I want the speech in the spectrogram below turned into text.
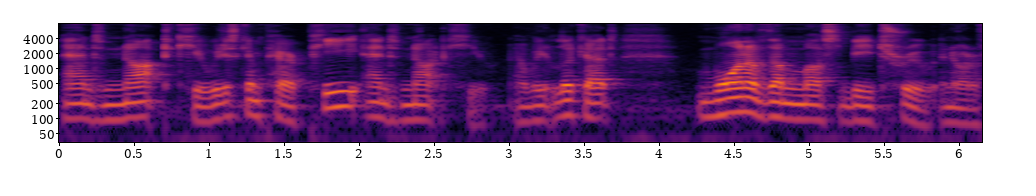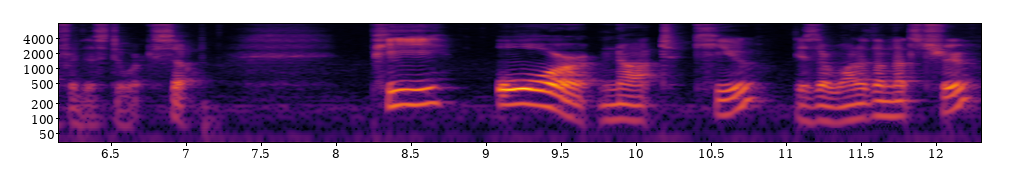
and not Q. We just compare P and not Q. And we look at one of them must be true in order for this to work. So P or not Q. Is there one of them that's true?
